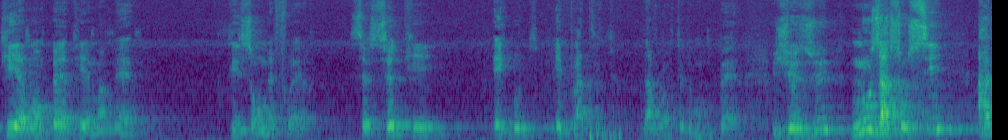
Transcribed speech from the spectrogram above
qui est mon père, qui est ma mère? Qui sont mes frères? C'est ceux qui écoutent et pratiquent la volonté de mon Père. Jésus nous associe à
